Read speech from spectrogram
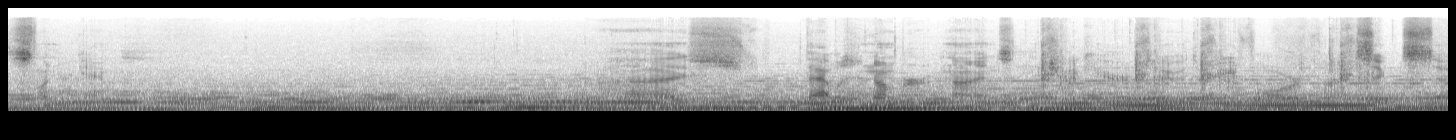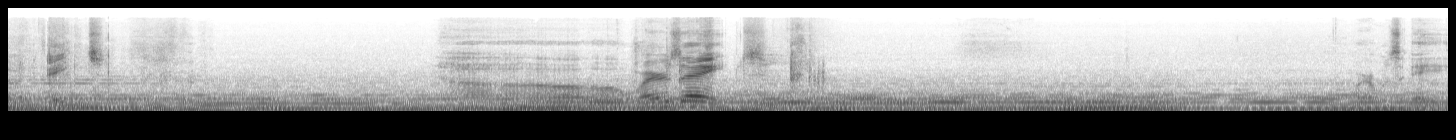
Slender game. Uh, that was number six, seven, eight. No, where's eight? Where was eight?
